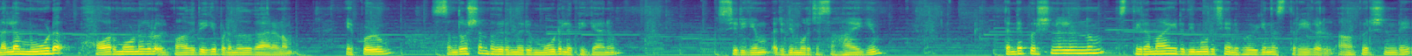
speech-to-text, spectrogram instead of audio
നല്ല മൂഡ് ഹോർമോണുകൾ ഉൽപ്പാദിപ്പിക്കപ്പെടുന്നത് കാരണം എപ്പോഴും സന്തോഷം പകരുന്നൊരു മൂഡ് ലഭിക്കാനും ശരിക്കും രതിമൂർച്ച സഹായിക്കും. തന്റെ പുരുഷനിൽ നിന്നും സ്ഥിരമായി രതിമൂർച്ച അനുഭവിക്കുന്ന സ്ത്രീകൾ ആ പുരുഷന്റെ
